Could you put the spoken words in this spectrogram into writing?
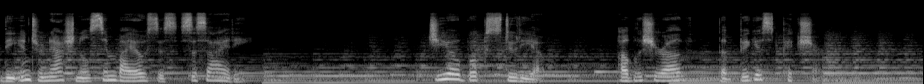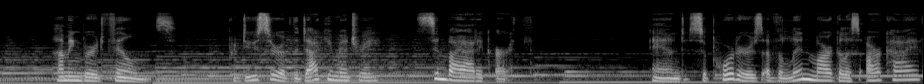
the International Symbiosis Society, GeoBook Studio, publisher of The Biggest Picture, Hummingbird Films, producer of the documentary Symbiotic Earth, and supporters of the Lynn Margulis Archive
